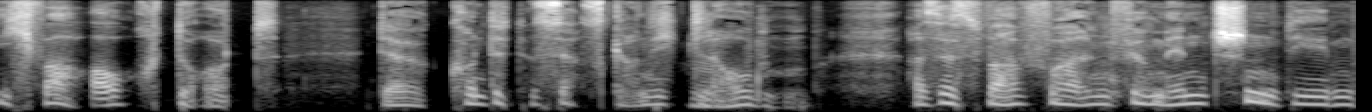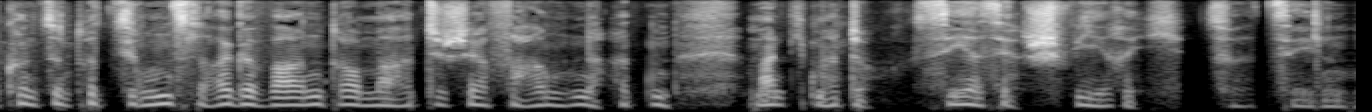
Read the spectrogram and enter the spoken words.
ich war auch dort der konnte das erst gar nicht glauben. Also es war vor allem für Menschen, die im Konzentrationslager waren, traumatische Erfahrungen hatten, manchmal doch sehr, sehr schwierig zu erzählen.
